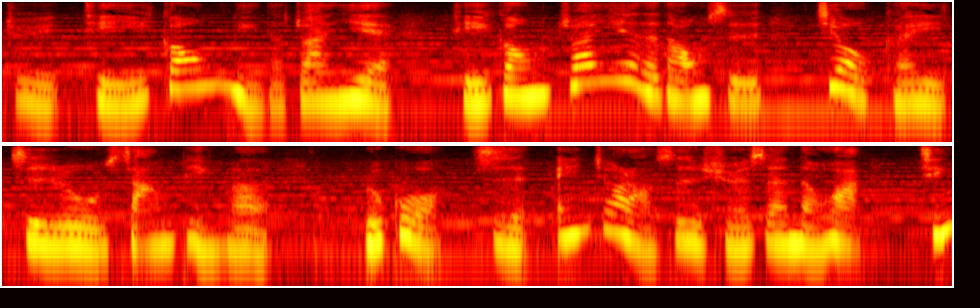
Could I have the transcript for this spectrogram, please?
去提供你的专业，提供专业的同时，就可以置入商品了。如果是 Angel 老师的学生的话，请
